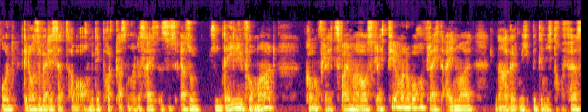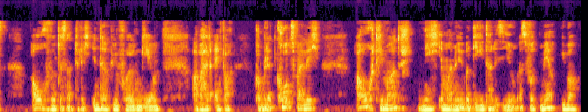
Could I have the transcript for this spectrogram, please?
Und genauso werde ich es jetzt aber auch mit dem Podcast machen. Das heißt, es ist eher so, so ein Daily-Format, kommen vielleicht zweimal raus, vielleicht viermal eine Woche, vielleicht einmal. Nagelt mich bitte nicht drauf fest. Auch wird es natürlich Interviewfolgen geben, aber halt einfach komplett kurzweilig. Auch thematisch nicht immer nur über Digitalisierung. Es wird mehr über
